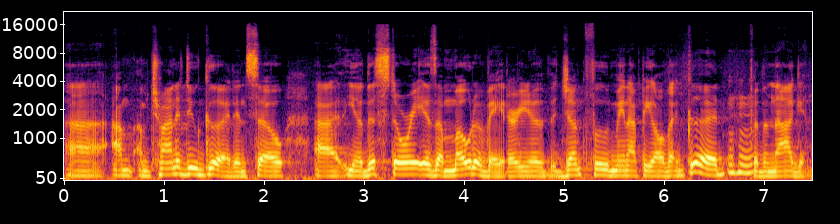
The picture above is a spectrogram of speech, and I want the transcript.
uh, I'm, I'm, trying to do good. And so, uh, you know, this story is a motivator. You know, the junk food may not be all that good mm-hmm. for the noggin.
